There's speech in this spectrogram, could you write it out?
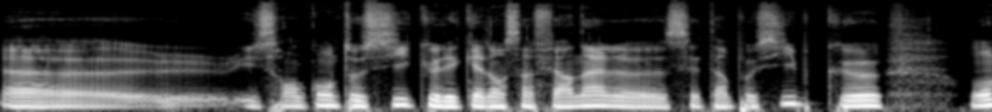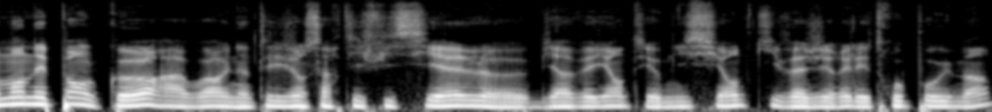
Euh, il se rend compte aussi que les cadences infernales, euh, c'est impossible, que on n'en est pas encore à avoir une intelligence artificielle euh, bienveillante et omnisciente qui va gérer les troupeaux humains.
